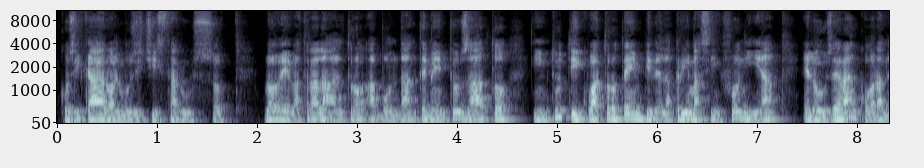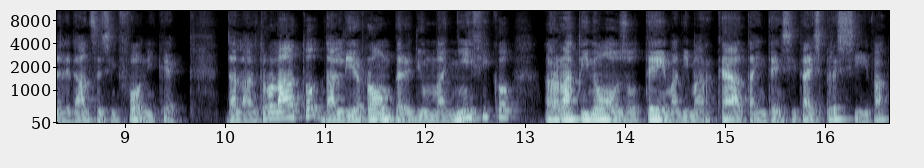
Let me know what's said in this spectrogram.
così caro al musicista russo, lo aveva tra l'altro abbondantemente usato in tutti i quattro tempi della prima sinfonia e lo userà ancora nelle danze sinfoniche. Dall'altro lato, dall'irrompere di un magnifico, rapinoso tema di marcata intensità espressiva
